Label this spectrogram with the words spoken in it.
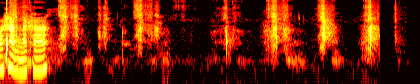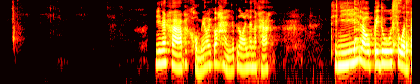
มาหั่นนะคะ นี่นะคะผักขมแม่อ้อยก็หั่นเรียบร้อยแล้วนะคะ ทีนี้เราไปดูส่วนผ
